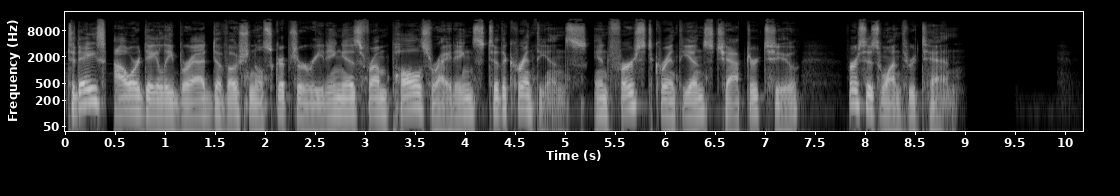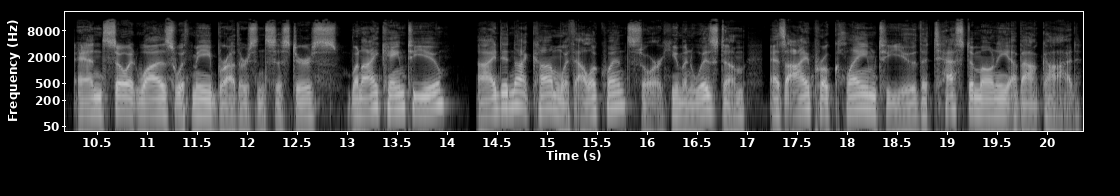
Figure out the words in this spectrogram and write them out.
Today's Our Daily Bread devotional scripture reading is from Paul's writings to the Corinthians in 1 Corinthians chapter 2, verses 1 through 10. And so it was with me, brothers and sisters, when I came to you, I did not come with eloquence or human wisdom as I proclaimed to you the testimony about God.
